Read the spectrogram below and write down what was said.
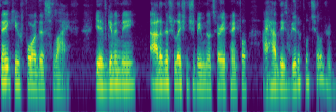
Thank you for this life. You've given me out of this relationship even though it's very painful I have these beautiful children.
